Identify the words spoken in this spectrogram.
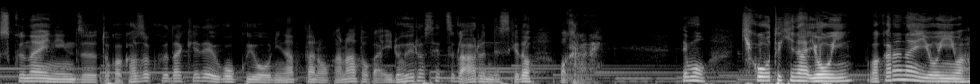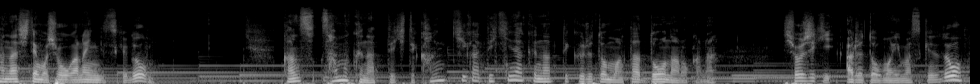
少ない人数とか家族だけで動くようになったのかなとかいろいろ説があるんですけどわからない。でも気候的な要因わからない要因は話してもしょうがないんですけど寒くなってきて換気ができなくなってくるとまたどうなのかな。正直あると思いますけれど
